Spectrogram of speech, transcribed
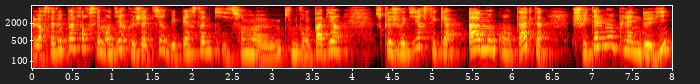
Alors ça ne veut pas forcément dire que j'attire des personnes qui sont euh, qui ne vont pas bien. Ce que je veux dire, c'est qu'à mon contact, je suis tellement pleine de vie.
